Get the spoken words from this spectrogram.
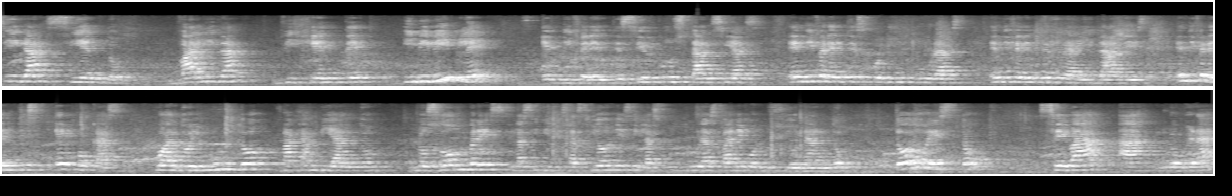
siga siendo válida, vigente y vivible en diferentes circunstancias, en diferentes coyunturas, en diferentes realidades, en diferentes épocas, cuando el mundo va cambiando, los hombres, las civilizaciones y las culturas van evolucionando, todo esto se va a lograr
